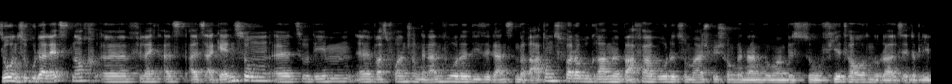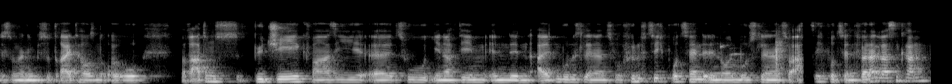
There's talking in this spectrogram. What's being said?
So, und zu guter Letzt noch, äh, vielleicht als, als Ergänzung äh, zu dem, äh, was vorhin schon genannt wurde, diese ganzen Beratungsförderprogramme. BAFA wurde zum Beispiel schon genannt, wo man bis zu 4.000 oder als etabliertes Unternehmen bis zu 3.000 Euro Beratungsbudget quasi äh, zu, je nachdem, in den alten Bundesländern zu 50 Prozent, in den neuen Bundesländern zu 80 Prozent fördern lassen kann.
